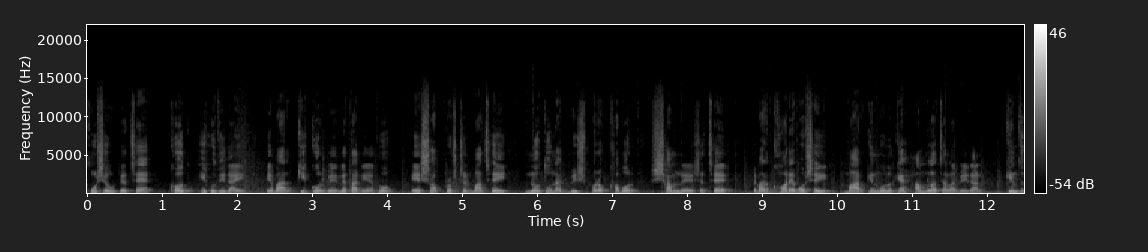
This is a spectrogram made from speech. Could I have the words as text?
ফুঁসে উঠেছে খোদ ইহুদিরাই। এবার কি করবে নেতানিয়াহু? এসব প্রশ্নের মাঝেই নতুন এক বিস্ফোরক খবর সামনে এসেছে। এবার ঘরে বসেই মার্কিন মূলকে হামলা চালাবে ইরান। কিন্তু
